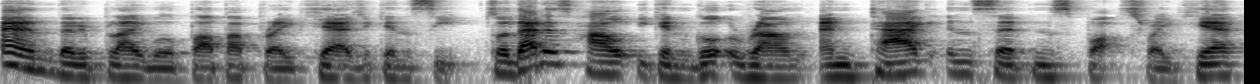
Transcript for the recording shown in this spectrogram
and the reply will pop up right here as you can see. So that is how you can go around and tag in certain spots right here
